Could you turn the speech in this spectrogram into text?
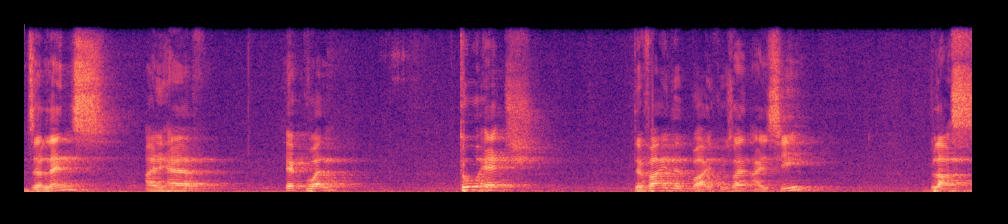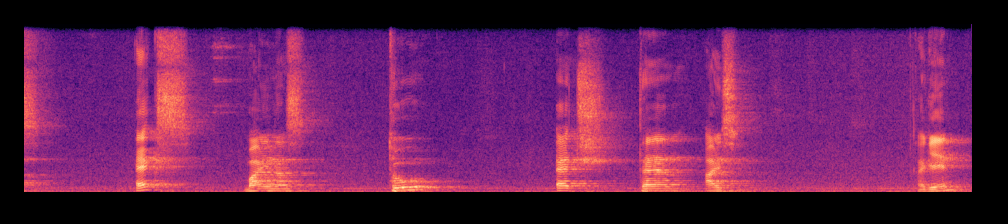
the length I have equal 2H divided by cosine IC plus x minus 2H10 ic. Again,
